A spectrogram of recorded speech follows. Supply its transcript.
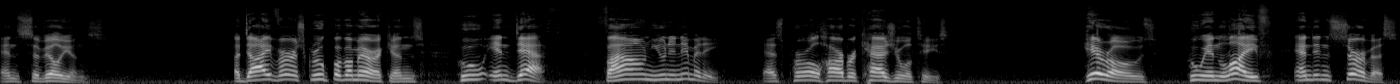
and civilians. A diverse group of Americans who, in death, found unanimity as Pearl Harbor casualties. Heroes who, in life and in service,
